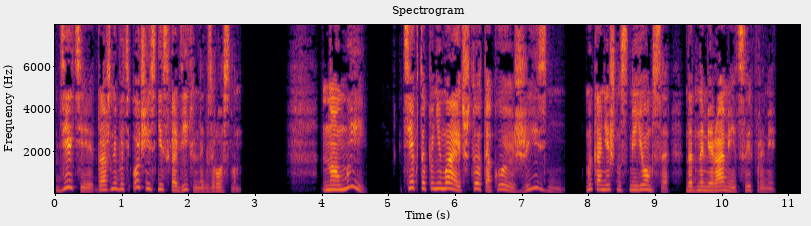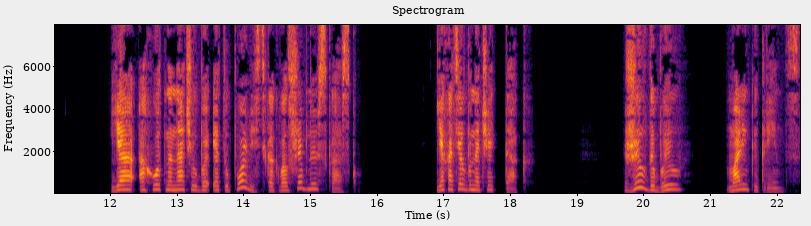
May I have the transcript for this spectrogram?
Дети должны быть очень снисходительны к взрослым. Но мы, те, кто понимает, что такое жизнь, мы, конечно, смеемся над номерами и цифрами. Я охотно начал бы эту повесть как волшебную сказку. я хотел бы начать так. Жил да был маленький принц.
